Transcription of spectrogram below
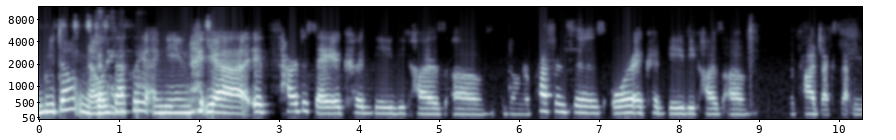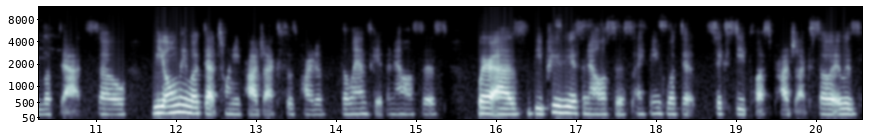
We don't know exactly. I mean, yeah, it's hard to say. It could be because of donor preferences or it could be because of the projects that we looked at. So we only looked at 20 projects as part of the landscape analysis, whereas the previous analysis, I think, looked at 60 plus projects. So it was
